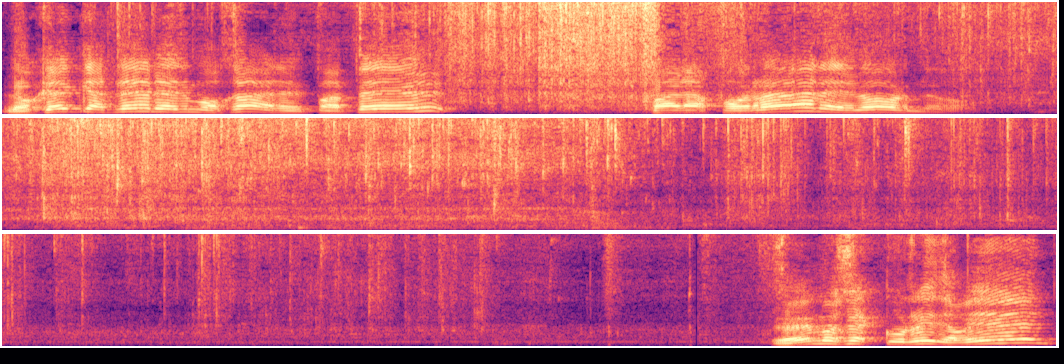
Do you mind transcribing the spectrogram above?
Lo que hay que hacer es mojar el papel para forrar el horno. Lo hemos escurrido bien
